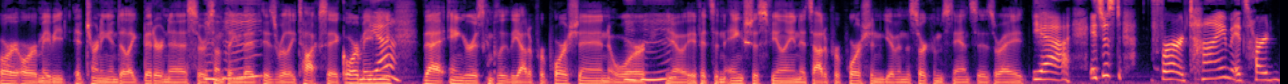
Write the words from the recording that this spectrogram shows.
or or maybe it turning into like bitterness or mm-hmm. something that mm-hmm. really toxic or maybe yeah. that anger is completely out of proportion or mm-hmm. you know if it's an anxious feeling it's out of proportion given the circumstances right yeah it's just for our time, it's hard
